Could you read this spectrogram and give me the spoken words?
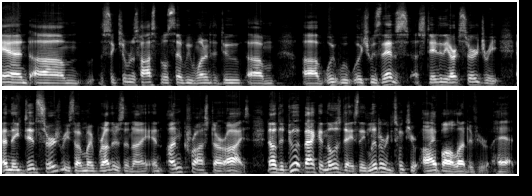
and um, the Sick Children's Hospital said we wanted to do, um, uh, which was then a state-of-the-art surgery, and they did surgeries on my brothers and I and uncrossed our eyes. Now, to do it back in those days, they literally took your eyeball out of your head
